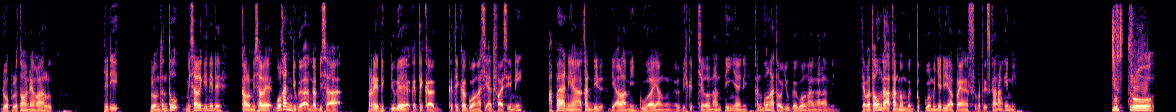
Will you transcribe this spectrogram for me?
20 tahun yang lalu. Jadi belum tentu misalnya gini deh. Kalau misalnya gua kan juga nggak bisa predik juga ya ketika ketika gua ngasih advice ini apa nih yang akan di, dialami gua yang lebih kecil nantinya nih. Kan gua nggak tahu juga, gua nggak ngalamin. Siapa tahu nggak akan membentuk gua menjadi apa yang seperti sekarang ini. Justru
